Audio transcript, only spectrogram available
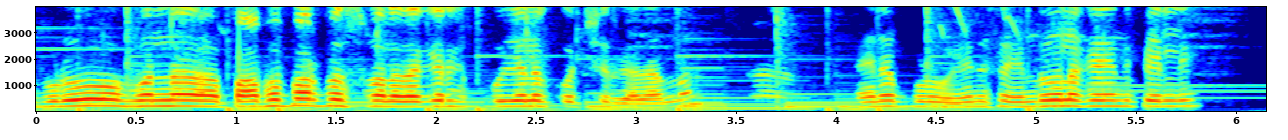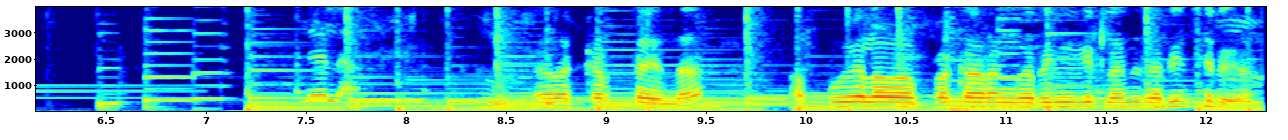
ఇప్పుడు మొన్న పాప పర్పస్ మన దగ్గరికి పూజలకు వచ్చారు కదమ్మా అయినప్పుడు ఎన్ని ఎన్ని రోజులకి అయింది పెళ్ళి? నెల. నెల కరెక్ట్ అయిందా? ఆ పూజల ప్రకారంగా రింగ్ ఇట్లా అన్ని ధరించారు కదా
